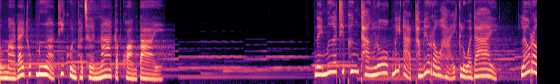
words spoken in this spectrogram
ลงมาได้ทุกเมื่อที่คุณเผชิญหน้ากับความตาย ในเมื่อที่พึ่งทางโลกไม่อาจทำให้เราหายกลัวได้ แล้วเรา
